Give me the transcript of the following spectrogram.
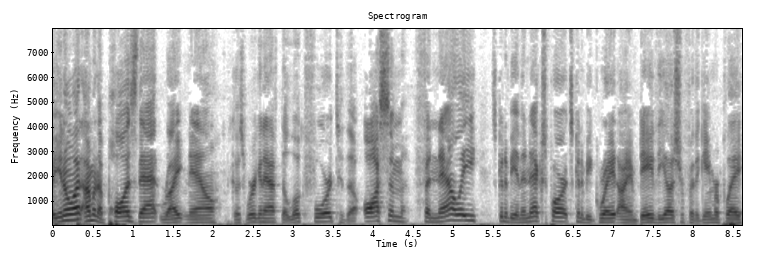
But you know what? I'm going to pause that right now because we're going to have to look forward to the awesome finale. It's going to be in the next part. It's going to be great. I am Dave the Usher for the Game Replay.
